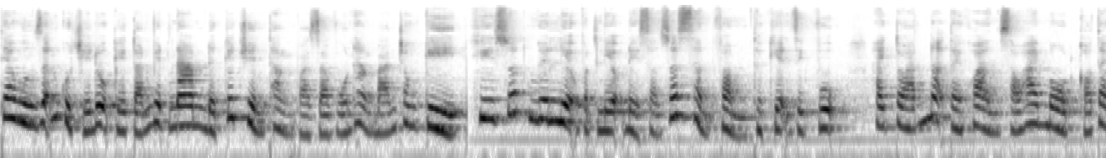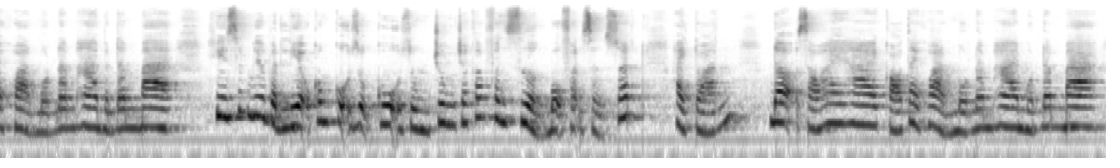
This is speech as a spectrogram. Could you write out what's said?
theo hướng dẫn của chế độ kế toán Việt Nam được kết chuyển thẳng vào giá vốn hàng bán trong kỳ khi xuất nguyên liệu vật liệu để sản xuất sản phẩm thực hiện dịch vụ. Hạch toán nợ tài khoản 621 có tài khoản 152 153 khi xuất nguyên vật liệu, công cụ dụng cụ dùng chung cho các phân xưởng, bộ phận sản xuất. Hạch toán nợ 622 có tài khoản 152 153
